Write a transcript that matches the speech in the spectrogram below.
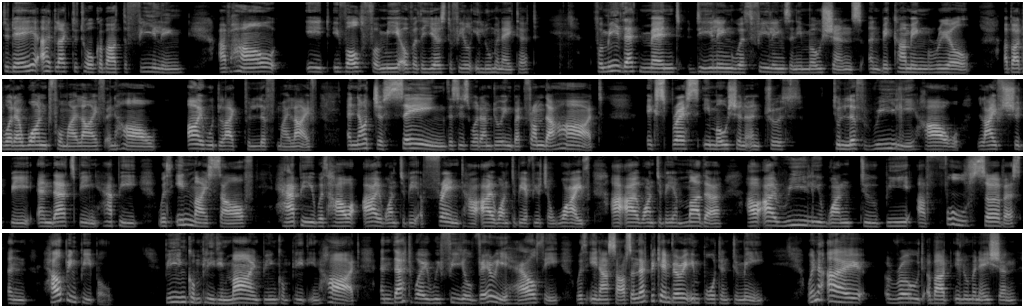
Today, I'd like to talk about the feeling of how it evolved for me over the years to feel illuminated. For me, that meant dealing with feelings and emotions and becoming real about what I want for my life and how I would like to live my life. And not just saying this is what I'm doing, but from the heart, express emotion and truth to live really how life should be. And that's being happy within myself, happy with how I want to be a friend, how I want to be a future wife, how I want to be a mother, how I really want to be a full service and helping people being complete in mind, being complete in heart. And that way we feel very healthy within ourselves. And that became very important to me. When I wrote about illumination,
